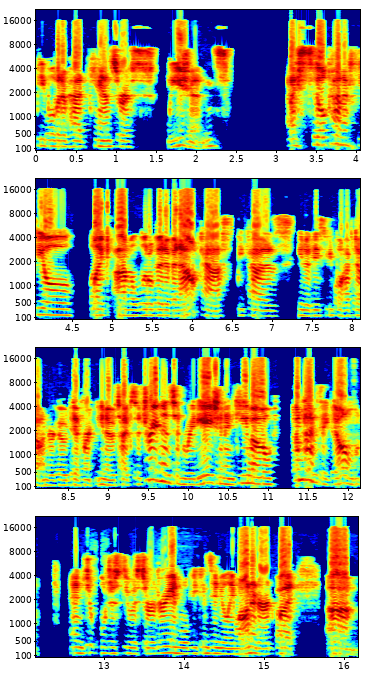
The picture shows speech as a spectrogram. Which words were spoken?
people that have had cancerous lesions, I still kind of feel like I'm a little bit of an outcast because, you know, these people have to undergo different, you know, types of treatments and radiation and chemo. Sometimes they don't, and we'll just do a surgery and we'll be continually monitored. But, um,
